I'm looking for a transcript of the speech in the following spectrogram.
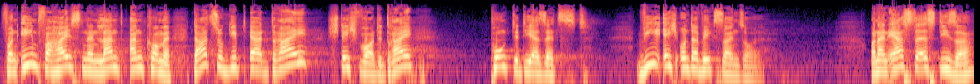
von ihm verheißenen Land ankomme? Dazu gibt er drei Stichworte, drei Punkte, die er setzt, wie ich unterwegs sein soll. Und ein erster ist dieser,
